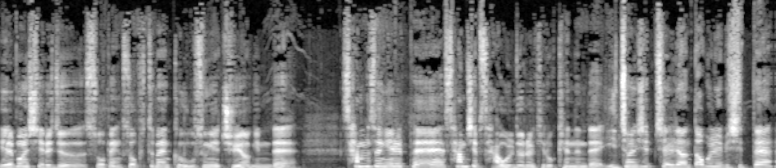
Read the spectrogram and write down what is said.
일본 시리즈 소뱅 소프트뱅크 우승의 주역인데 3승 1패에 34홀드를 기록했는데 2017년 WBC 때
